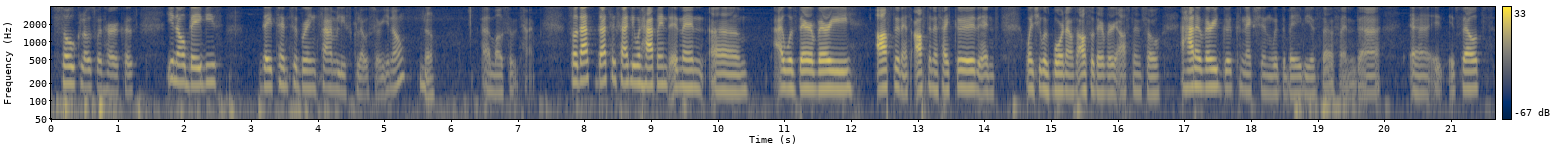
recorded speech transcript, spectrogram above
so close with her cuz you know, babies they tend to bring families closer, you know? Yeah. uh, most of the time. So that's that's exactly what happened, and then um, I was there very often, as often as I could, and when she was born, I was also there very often. So I had a very good connection with the baby and stuff, and uh, uh, it it felt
